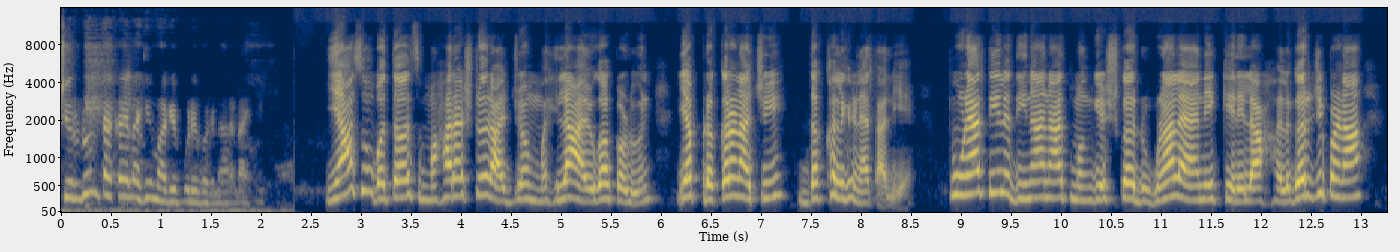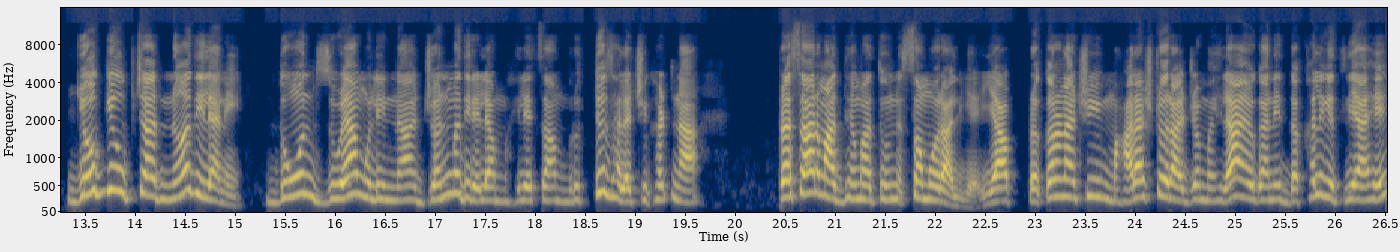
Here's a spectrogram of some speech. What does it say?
चिरडून टाकायलाही मागे पुढे बघणार नाही. यासोबतच महाराष्ट्र राज्य महिला आयोगाकडून या प्रकरणाची दखल घेण्यात आली आहे पुण्यातील दीनानाथ मंगेशकर रुग्णालयाने केलेला हलगर्जीपणा योग्य उपचार न दिल्याने दोन जुळ्या मुलींना जन्म दिलेल्या महिलेचा मृत्यू झाल्याची घटना प्रसार माध्यमातून समोर आली आहे. या प्रकरणाची महाराष्ट्र राज्य महिला आयोगाने दखल घेतली आहे.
